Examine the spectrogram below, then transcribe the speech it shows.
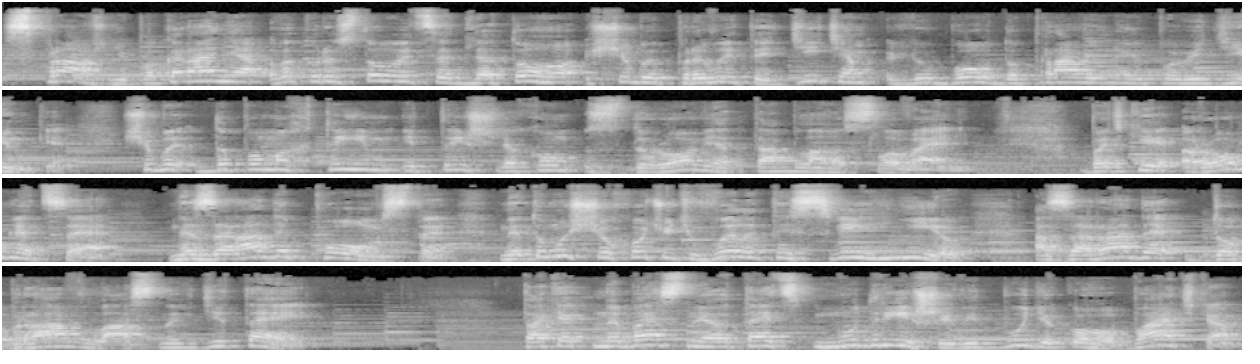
Справжні покарання використовуються для того, щоб привити дітям любов до правильної поведінки, щоб допомогти їм іти шляхом здоров'я та благословень. Батьки роблять це не заради помсти, не тому, що хочуть вилити свій гнів, а заради добра власних дітей. Так як Небесний Отець мудріший від будь-якого батька,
